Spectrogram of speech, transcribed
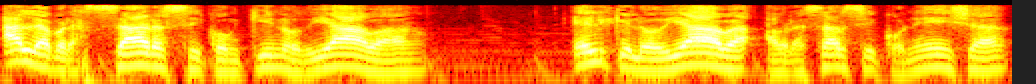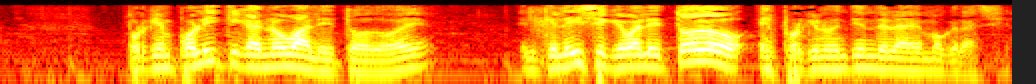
al abrazarse con quien odiaba, el que lo odiaba, abrazarse con ella, porque en política no vale todo, ¿eh? El que le dice que vale todo es porque no entiende la democracia.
